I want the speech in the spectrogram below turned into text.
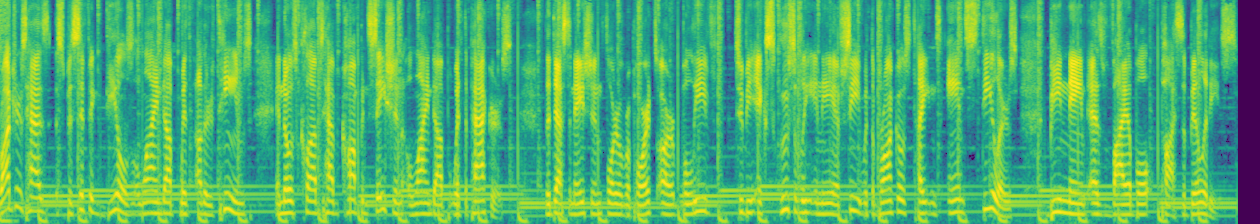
Rodgers has specific deals lined up with other teams, and those clubs have compensation lined up with the Packers. The destination, Florio reports, are believed to be exclusively in the AFC, with the Broncos, Titans, and Steelers being named as viable possibilities.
